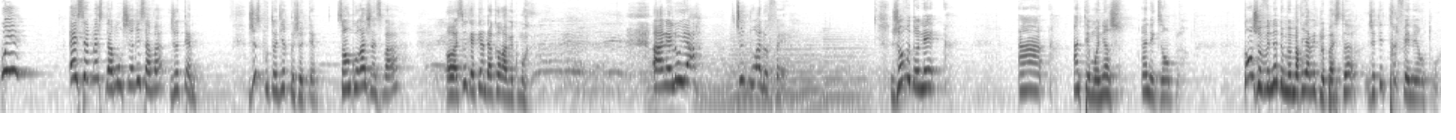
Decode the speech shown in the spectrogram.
Oui. SMS d'amour, chérie, ça va, je t'aime. Juste pour te dire que je t'aime. Ça encourage, n'est-ce pas? Oh, est-ce que quelqu'un est d'accord avec moi? Alléluia. Tu dois le faire. Je vais vous donner un, témoignage, un exemple. Quand je venais de me marier avec le pasteur, j'étais très fainéante, toi.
